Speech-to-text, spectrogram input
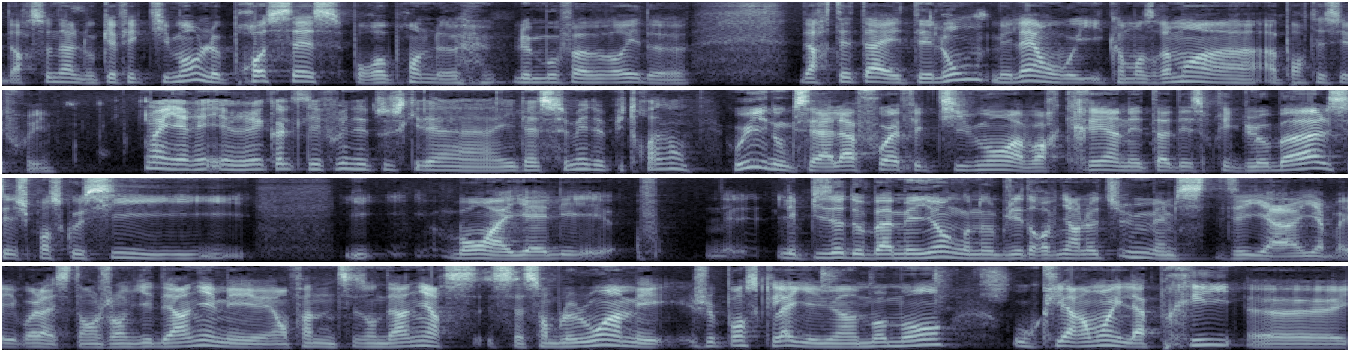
d'Arsenal. Donc, effectivement, le process, pour reprendre le, mot favori d'Arteta, été long, mais là, on, il commence vraiment à, à porter ses fruits. Ouais, il, récolte les fruits de tout ce qu'il a, il a semé depuis trois ans. Oui, donc c'est à la fois effectivement avoir créé un état d'esprit global. C'est, je pense qu'aussi, bon, il y a les, l'épisode on est obligé de revenir là-dessus, même si c'était voilà, en janvier dernier, mais en fin de saison dernière, ça semble loin. Mais je pense que là, il y a eu un moment où clairement, il a pris, euh,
